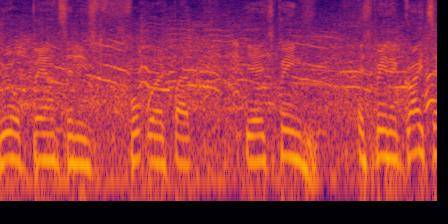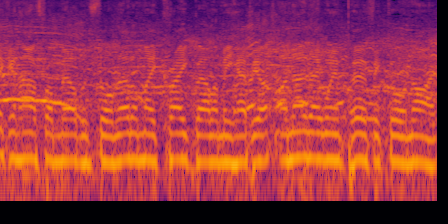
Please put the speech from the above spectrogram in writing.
real bounce in his footwork. But yeah, it's been it's been a great second half from Melbourne Storm. That'll make Craig Bellamy happy. I, I know they weren't perfect all night,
